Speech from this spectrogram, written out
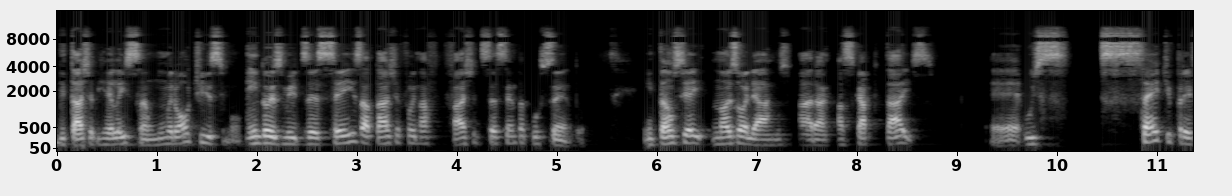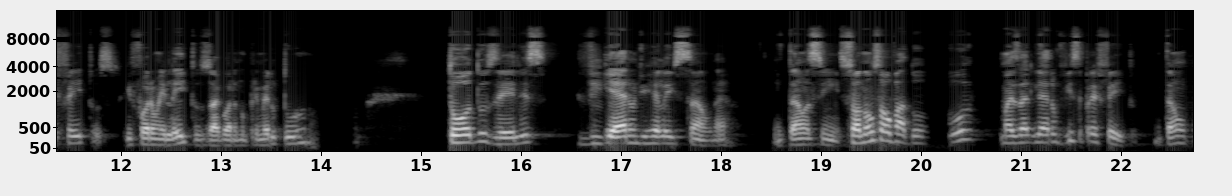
de taxa de reeleição, um número altíssimo. Em 2016, a taxa foi na faixa de 60%. Então, se nós olharmos para as capitais, é, os sete prefeitos que foram eleitos agora no primeiro turno, todos eles vieram de reeleição, né? Então, assim, só não Salvador, mas ele era o vice-prefeito. Então,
